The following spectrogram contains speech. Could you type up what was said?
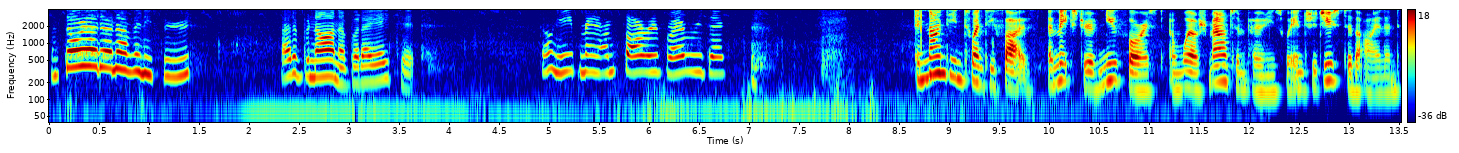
I'm sorry I don't have any food. I had a banana, but I ate it. Don't eat me. I'm sorry for everything. In 1925, a mixture of New Forest and Welsh mountain ponies were introduced to the island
